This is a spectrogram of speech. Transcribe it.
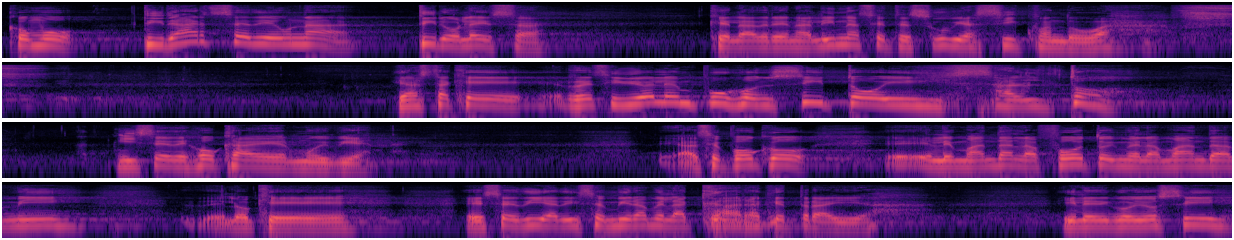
como tirarse de una tirolesa que la adrenalina se te sube así cuando baja. Y hasta que recibió el empujoncito y saltó y se dejó caer muy bien. Hace poco eh, le mandan la foto y me la manda a mí de lo que ese día dice, mírame la cara que traía. Y le digo yo, sí,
